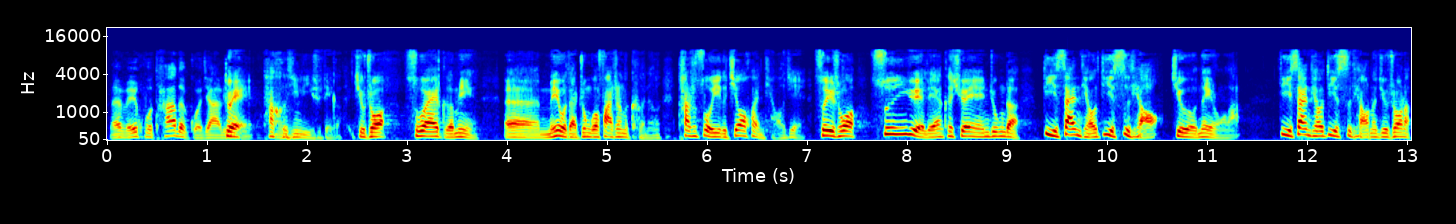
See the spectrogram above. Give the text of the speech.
来维护他的国家利益。对他核心利益是这个，就说苏维埃革命。呃，没有在中国发生的可能，它是作为一个交换条件。所以说，孙越联合宣言中的第三条、第四条就有内容了。第三条、第四条呢，就说呢，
